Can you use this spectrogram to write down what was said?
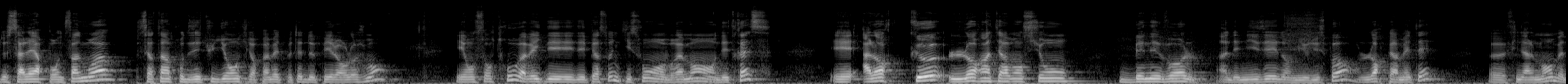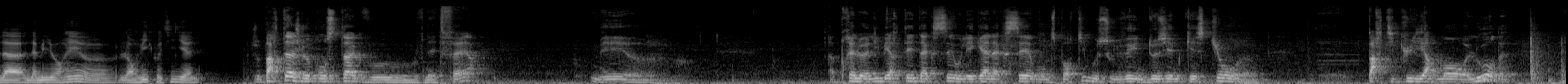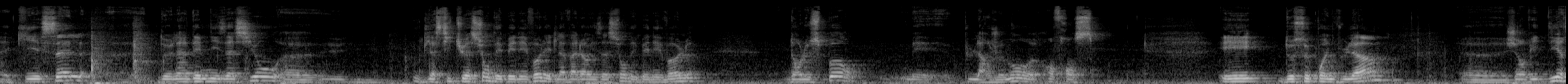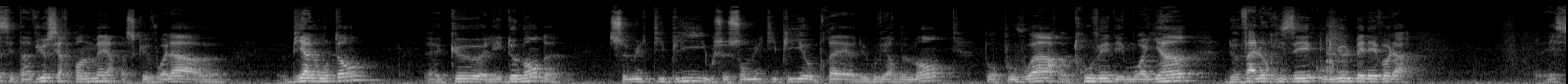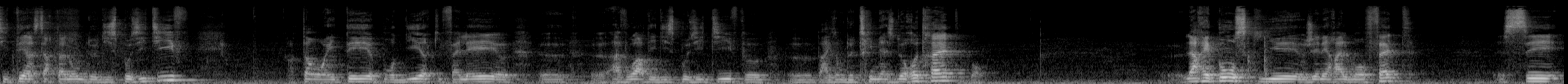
salaire pour une fin de mois, certains pour des étudiants qui leur permettent peut-être de payer leur logement. Et on se retrouve avec des, des, personnes qui sont vraiment en détresse. Et alors que leur intervention bénévoles indemnisés dans le milieu du sport leur permettait euh, finalement bah, d'améliorer euh, leur vie quotidienne. Je partage le constat que vous venez de faire, mais euh, après la liberté d'accès ou légal accès au monde sportif, vous soulevez une deuxième question particulièrement lourde, qui est celle de l'indemnisation ou de la situation des bénévoles et de la valorisation des bénévoles dans le sport, mais plus largement en France. Et de ce point de vue-là, euh, j'ai envie de dire, c'est un vieux serpent de mer, parce que voilà euh, bien longtemps que les demandes se multiplient ou se sont multipliées auprès du gouvernement pour pouvoir trouver des moyens de valoriser au mieux le bénévolat. Et citer un certain nombre de dispositifs, ont été pour dire qu'il fallait euh, euh, avoir des dispositifs, euh, par exemple, de trimestre de retraite. La réponse qui est généralement faite, c'est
